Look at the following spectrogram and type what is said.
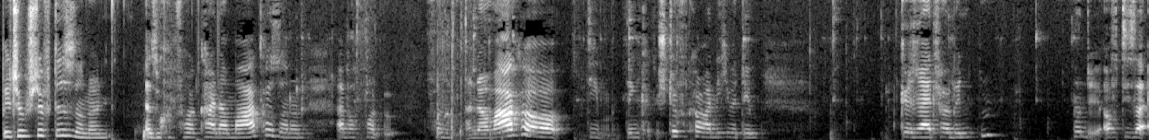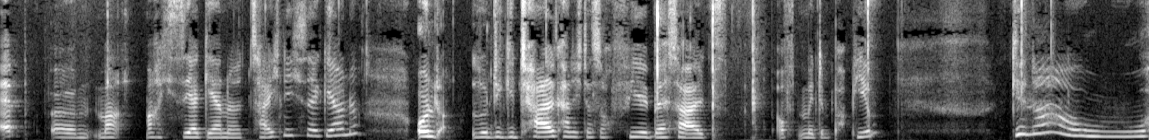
Bildschirmstift ist, sondern also von keiner Marke, sondern einfach von, von einer Marke, aber die, den Stift kann man nicht mit dem Gerät verbinden. Und auf dieser App ähm, mache mach ich sehr gerne, zeichne ich sehr gerne. Und so digital kann ich das auch viel besser als auf, mit dem Papier. Genau.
